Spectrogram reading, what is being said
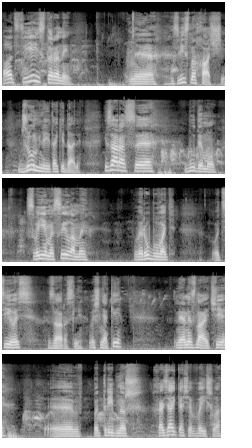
А от з цієї сторони, е, звісно, хащі, джунглі і так і далі. І зараз е, будемо своїми силами вирубувати оці ось зарослі. Вишняки. Я не знаю, чи е, потрібно ж хазяйка ще вийшла,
